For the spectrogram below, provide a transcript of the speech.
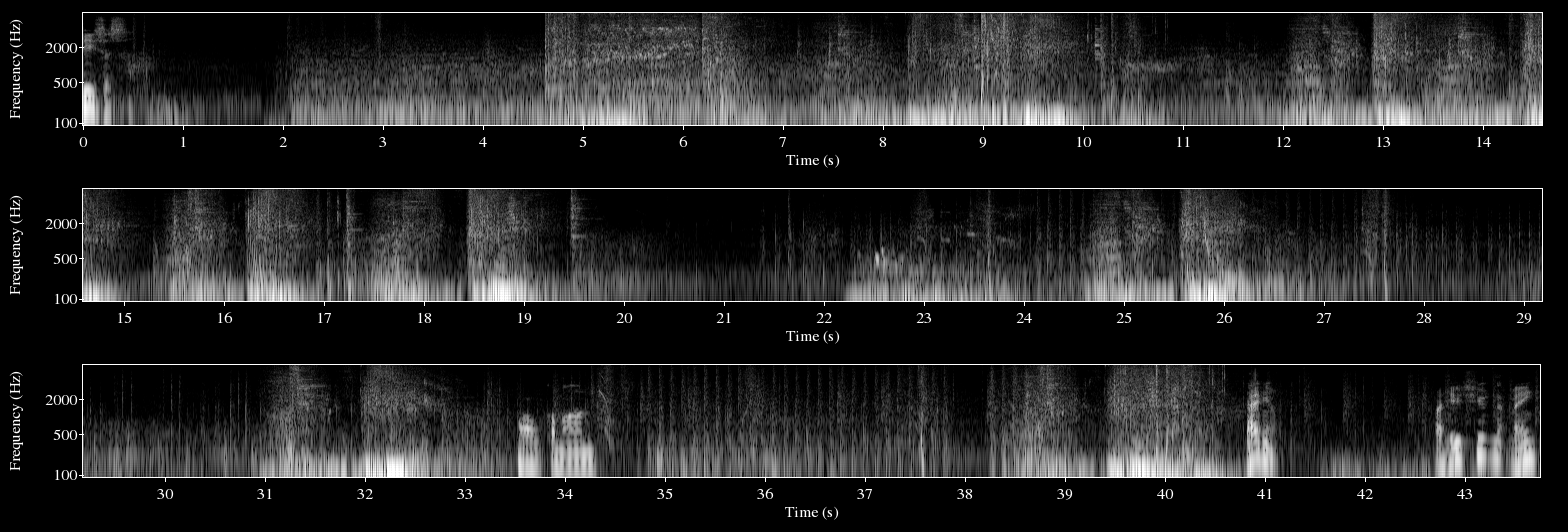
Jesus. Oh, come on. Damn. Oh, he's shooting at me.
